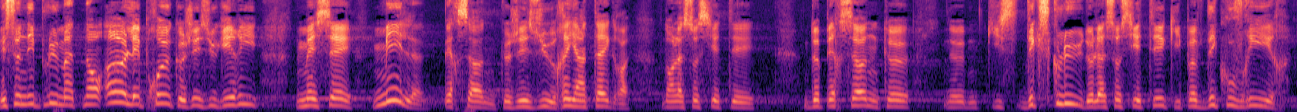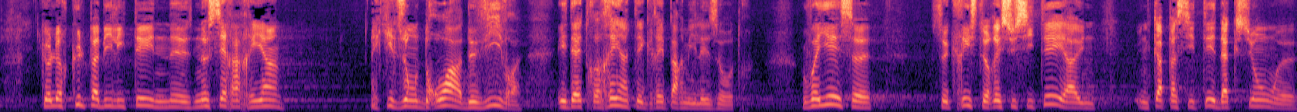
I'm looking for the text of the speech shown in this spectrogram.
Et ce n'est plus maintenant un lépreux que Jésus guérit, mais c'est mille personnes que Jésus réintègre dans la société, de personnes que d'exclus de la société qui peuvent découvrir que leur culpabilité ne, sert à rien et qu'ils ont droit de vivre et d'être réintégrés parmi les autres. Vous voyez, ce, Christ ressuscité a une, capacité d'action euh,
